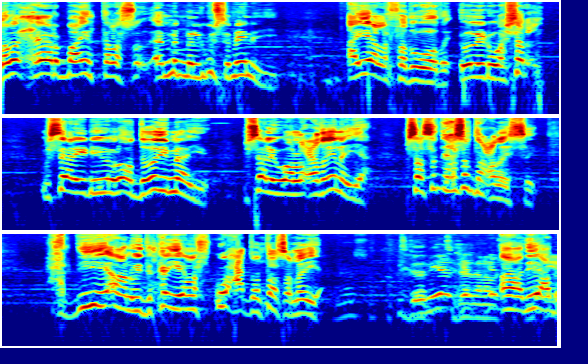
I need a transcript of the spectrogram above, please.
Laba xeer baa inta la amadma lagu samaynayey ayaa la fadwooday oo la yidhi waa sharci. Mise la yidhi la doodi maayo. Mise la yidhi waa la codaynaya. Mise saddex soddon codaysay haddii aanu idinka yeelan waxaad doontaan sameeya. Aad iyo aad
